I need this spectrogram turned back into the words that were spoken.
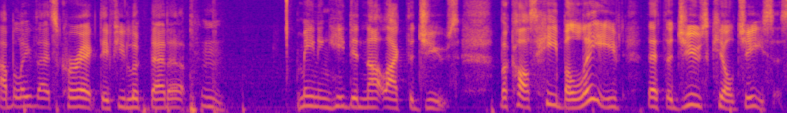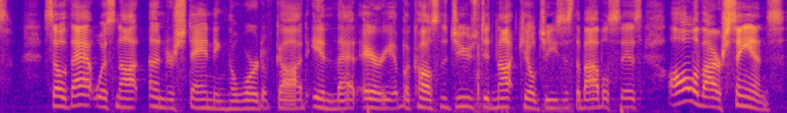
I believe that's correct if you look that up. Hmm meaning he did not like the Jews because he believed that the Jews killed Jesus. So that was not understanding the Word of God in that area because the Jews did not kill Jesus. The Bible says all of our sins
